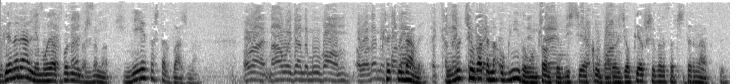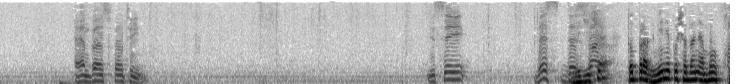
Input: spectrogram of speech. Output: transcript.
generalnie moja odpowiedź brzmi, nie jest aż tak ważna. Przejdźmy dalej. Zwróćcie uwagę na ogniwo łączące w liście Jakuba, rozdział pierwszy, werset 14. Widzicie? To pragnienie posiadania mocy,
